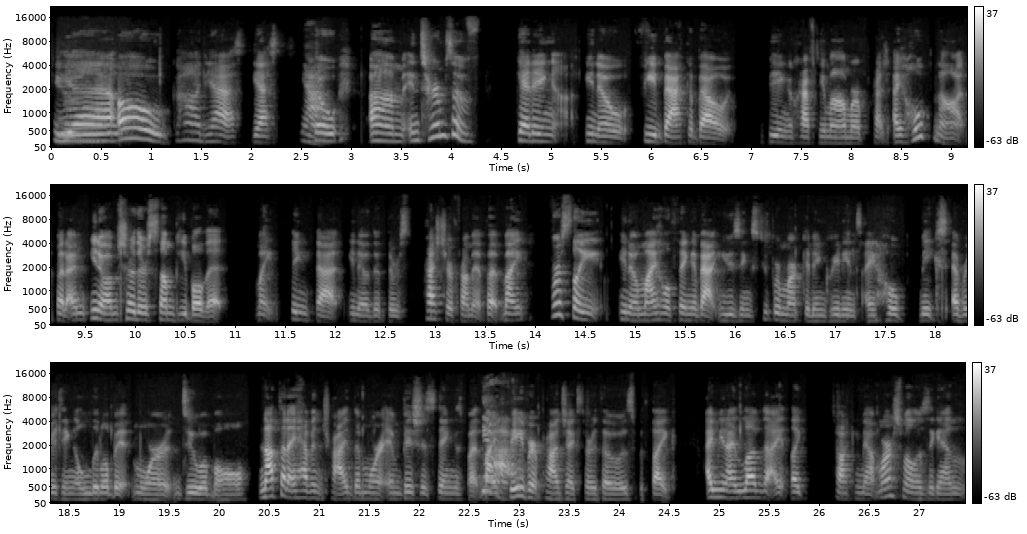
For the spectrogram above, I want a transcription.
To, Yeah. Oh God, yes, yes. yeah. So, um, in terms of getting, you know, feedback about being a crafty mom or pressure, I hope not. But I'm, you know, I'm sure there's some people that might think that, you know, that there's pressure from it. But my, firstly, you know, my whole thing about using supermarket ingredients, I hope makes everything a little bit more doable. Not that I haven't tried the more ambitious things, but my favorite projects are those with like, I mean, I love that. I like talking about marshmallows again.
